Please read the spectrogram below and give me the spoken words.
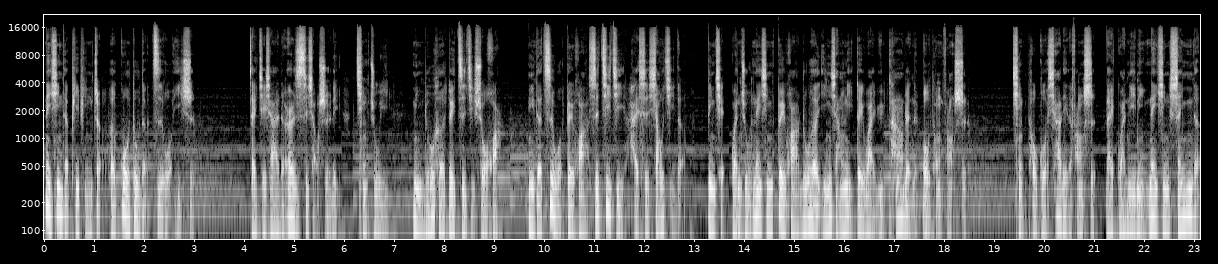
内心的批评者和过度的自我意识。在接下来的二十四小时里，请注意你如何对自己说话，你的自我对话是积极还是消极的，并且关注内心对话如何影响你对外与他人的沟通方式。请透过下列的方式来管理你内心声音的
